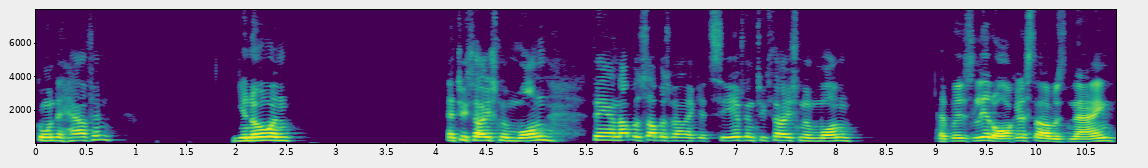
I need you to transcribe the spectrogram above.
going to heaven. You know, and in 2001, then that was, that was when I get saved. In 2001, it was late August and I was nine.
